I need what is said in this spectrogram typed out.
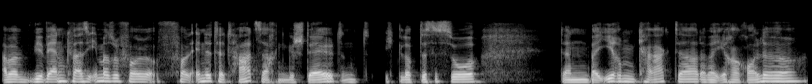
Aber wir werden quasi immer so voll, vollendete Tatsachen gestellt und ich glaube, das ist so dann bei ihrem Charakter oder bei ihrer Rolle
